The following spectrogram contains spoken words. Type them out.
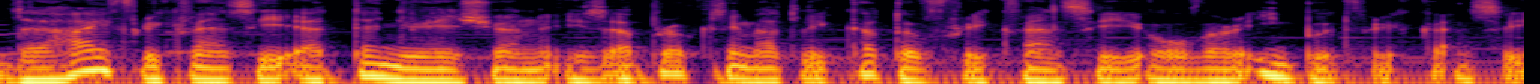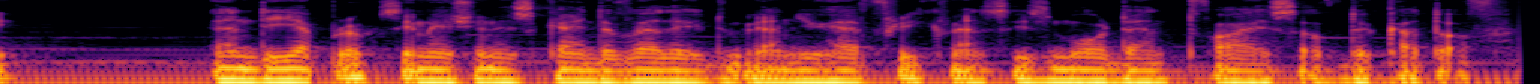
The high frequency attenuation is approximately cutoff frequency over input frequency, and the approximation is kind of valid when you have frequencies more than twice of the cutoff.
